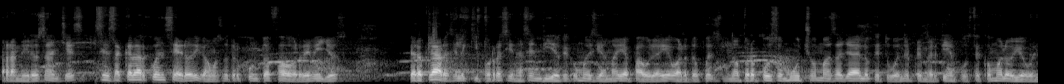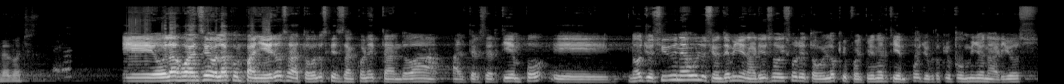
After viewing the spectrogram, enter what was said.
Ramiro Sánchez. Se saca el arco en cero, digamos otro punto a favor de Millos. Pero claro, es el equipo recién ascendido que, como decían María Paula y Eduardo, pues no propuso mucho más allá de lo que tuvo en el primer tiempo. ¿Usted cómo lo vio? Buenas noches. Eh, hola Juanse, hola compañeros, a todos los que se están conectando a, al tercer tiempo. Eh, no, yo sí vi una evolución de Millonarios hoy, sobre todo en lo que fue el primer tiempo. Yo creo que fue un Millonarios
